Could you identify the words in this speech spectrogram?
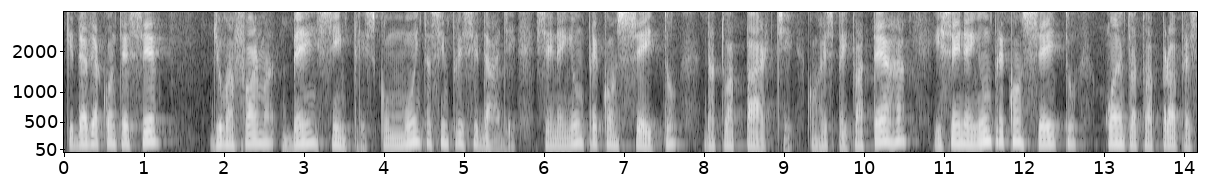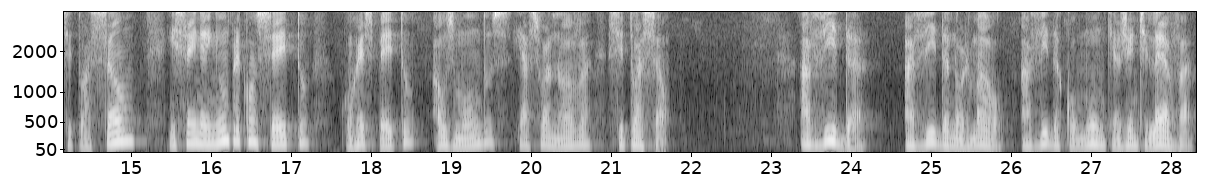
que deve acontecer de uma forma bem simples, com muita simplicidade, sem nenhum preconceito da tua parte com respeito à Terra e sem nenhum preconceito quanto à tua própria situação e sem nenhum preconceito com respeito aos mundos e à sua nova situação. A vida, a vida normal, a vida comum que a gente leva,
